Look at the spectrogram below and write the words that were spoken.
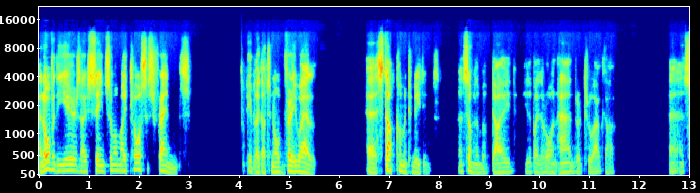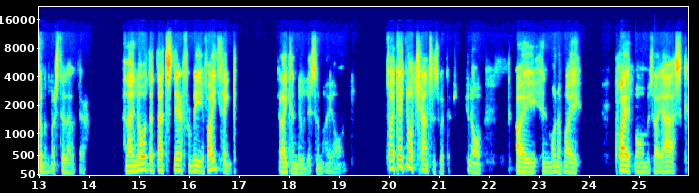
And over the years, I've seen some of my closest friends, people I got to know very well, uh, stop coming to meetings. And some of them have died either by their own hand or through alcohol. Uh, some of them are still out there. And I know that that's there for me if I think that I can do this on my own. So I take no chances with it. You know, I, in one of my quiet moments, I ask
